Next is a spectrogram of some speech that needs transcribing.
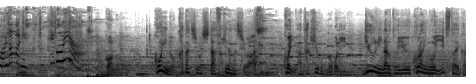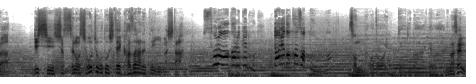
は赤いのぼりひどいやこの鯉の形をした吹き流しは鯉が滝を登り竜になるという古来の言い伝えから立身出世の象徴として飾られていました。そらわかるけど誰が飾ったの？そんなことを言っている場合ではありません。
